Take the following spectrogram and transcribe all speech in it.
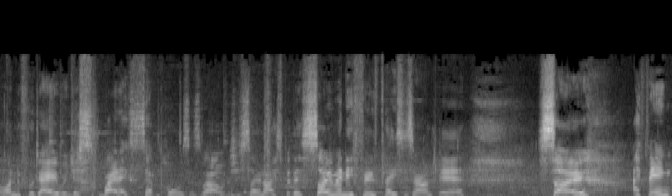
wonderful day. We're just right next to St Paul's as well, which is so nice. But there's so many food places around here. So I think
